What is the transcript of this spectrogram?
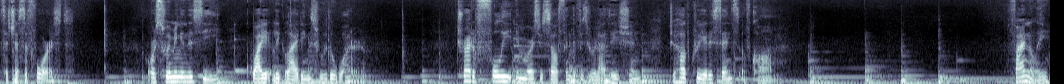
such as a forest, or swimming in the sea, quietly gliding through the water. Try to fully immerse yourself in the visualization to help create a sense of calm. Finally,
